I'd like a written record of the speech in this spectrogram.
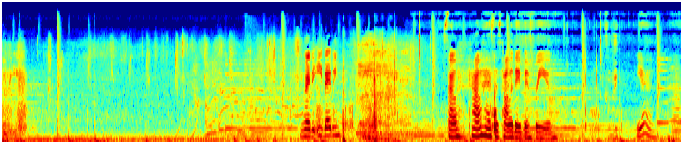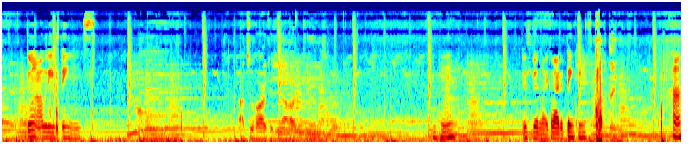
Period. You ready to eat, baby? So, how has this holiday been for you? For me? Yeah. Doing all of these things. Too hard because you're not hard to please. hmm It's been like a lot of thinking. A lot of thinking. Huh?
